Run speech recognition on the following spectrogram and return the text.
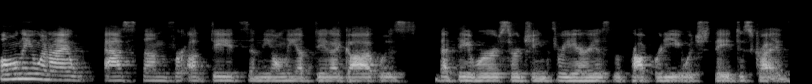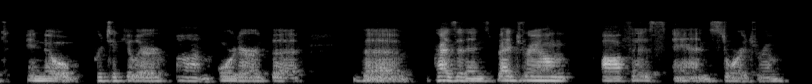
Only when I asked them for updates, and the only update I got was that they were searching three areas of the property, which they described in no particular um, order: the the president's bedroom, office and storage room.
